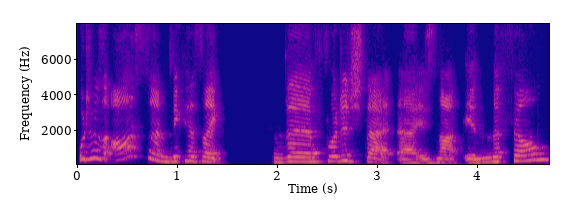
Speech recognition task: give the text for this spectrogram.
which was awesome because like the footage that uh, is not in the film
